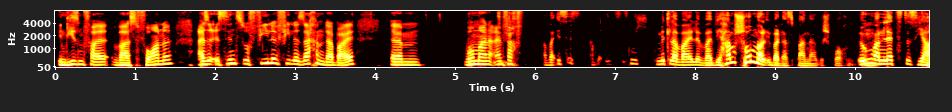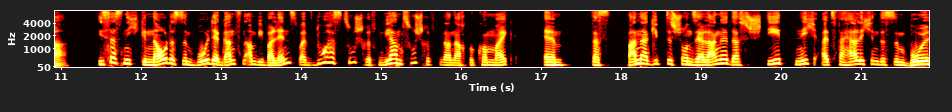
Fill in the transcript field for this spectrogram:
In diesem Fall war es vorne. Also es sind so viele, viele Sachen dabei, ähm, wo man einfach Aber ist es, aber ist es nicht mittlerweile, weil wir haben schon mal über das Banner gesprochen, irgendwann Mhm. letztes Jahr. Ist das nicht genau das Symbol der ganzen Ambivalenz? Weil du hast Zuschriften, wir haben Zuschriften danach bekommen, Mike. Ähm, das Banner gibt es schon sehr lange, das steht nicht als verherrlichendes Symbol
